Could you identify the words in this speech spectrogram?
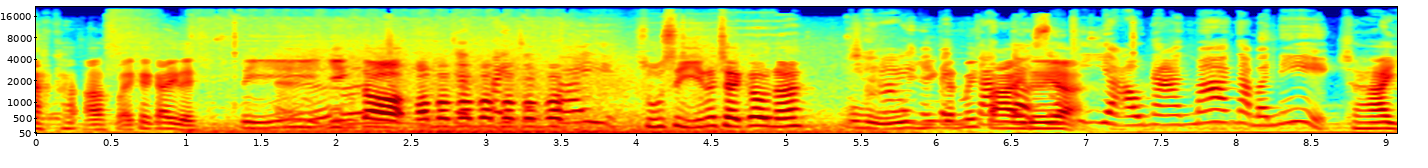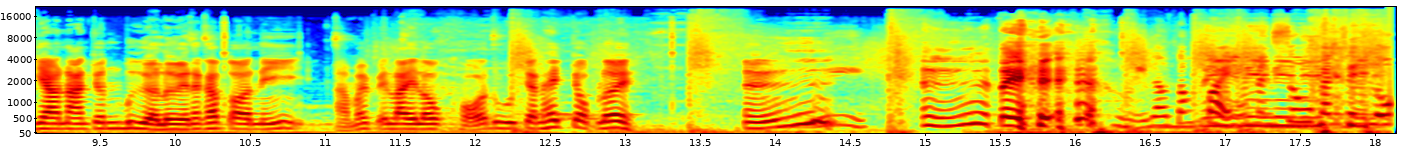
อะค่ะอะไปใกล้ๆเลยนี่เออยิงต่อปั๊บปั๊บปั๊บปั๊บปั๊บปั๊บจัปั๊ดบไปสูสีนะชายเกิลนะโอ้โหใช่ยิงกันไม่เป็ตายเลยอะการต่สู้ที่ยาวนานมากนะบันนี่ใช่ยาวนานจนเบื่อเลยนะครับ ตอนนี้อะไม่เป็นไรเราขอดูกันให้จบเลยเออ เออเตะ เฮ้ยเราต้องปล่อยให้มันนี่สู้นี่กันนี่จนรู้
